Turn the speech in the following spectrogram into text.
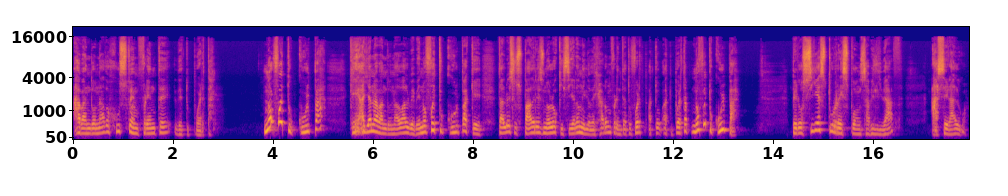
abandonado justo enfrente de tu puerta. No fue tu culpa que hayan abandonado al bebé, no fue tu culpa que tal vez sus padres no lo quisieron y lo dejaron frente a tu, puerta, no fue tu culpa. Pero sí es tu responsabilidad hacer algo.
